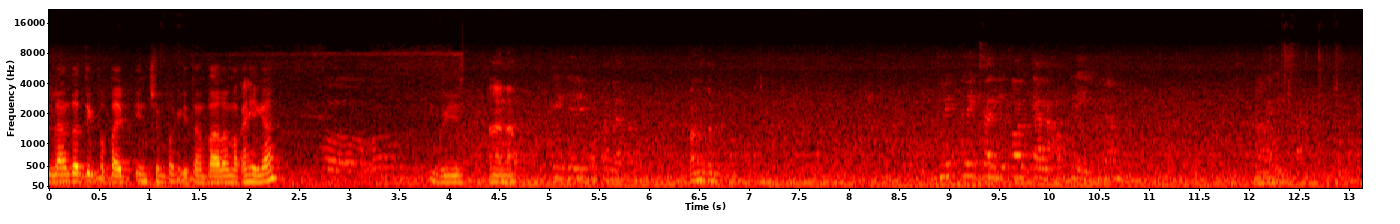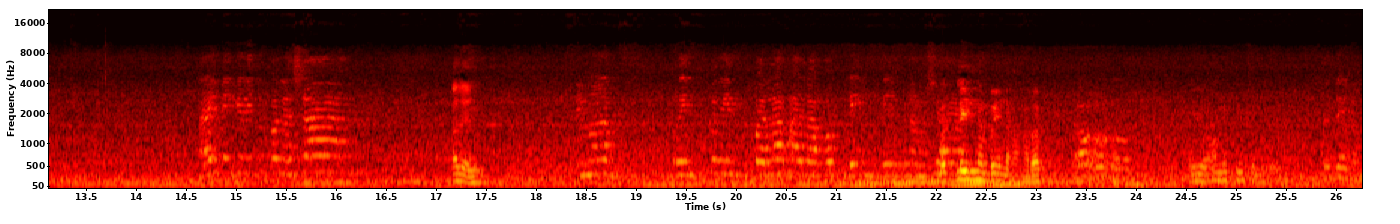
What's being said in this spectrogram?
Kailangan daw tigpa 5 inch yung pagitan para makahinga. Oo. Buwis. Ano na? May ganito pala. Paano ganun? Quick, quick sa likod, kala ko plain lang. Ah. Isa. Ay, may ganito pala siya. Alin? May mga print-print pala, kala ko plain-plain lang siya. Ba't plain lang ba yung nakaharap? Oo, oo, oo. Ayun, ano po sa likod? Pwede lang.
